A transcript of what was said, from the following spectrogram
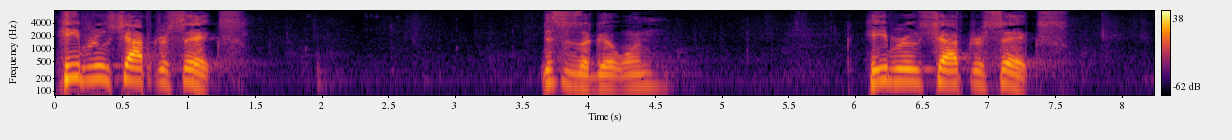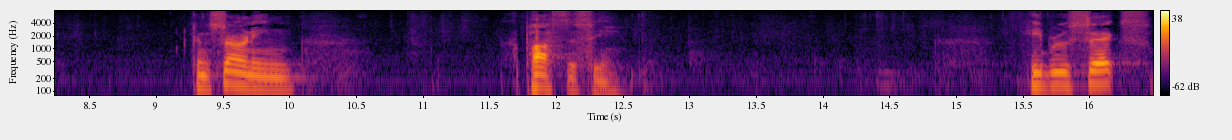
Hebrews chapter 6. This is a good one. Hebrews chapter 6 concerning apostasy. Hebrews 6.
